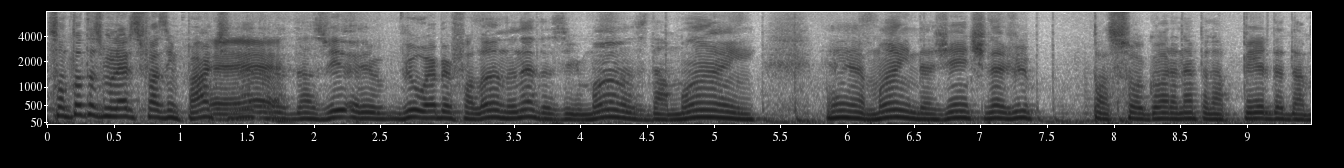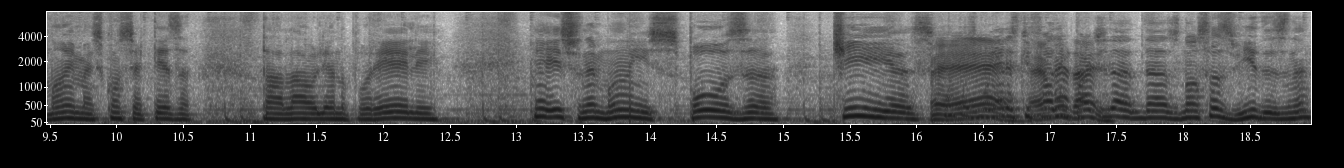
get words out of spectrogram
São tantas mulheres que fazem parte, né, é. né? Das, viu o Weber falando, né? Das irmãs, da mãe, é, mãe da gente, né? Júlio passou agora, né, pela perda da mãe, mas com certeza tá lá olhando por ele. É isso, né? Mãe, esposa, tias, é, muitas mulheres que é fazem verdade. parte da, das nossas vidas, né?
